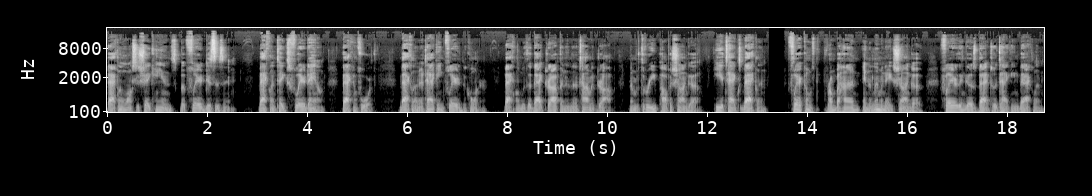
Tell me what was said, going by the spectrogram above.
Backlund wants to shake hands, but Flair disses him. Backlund takes Flair down, back and forth. Backlund attacking Flair in the corner. Backlund with a backdrop and an atomic drop. Number three, Papa Shango. He attacks Backlund. Flair comes from behind and eliminates Shango. Flair then goes back to attacking Backlund.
